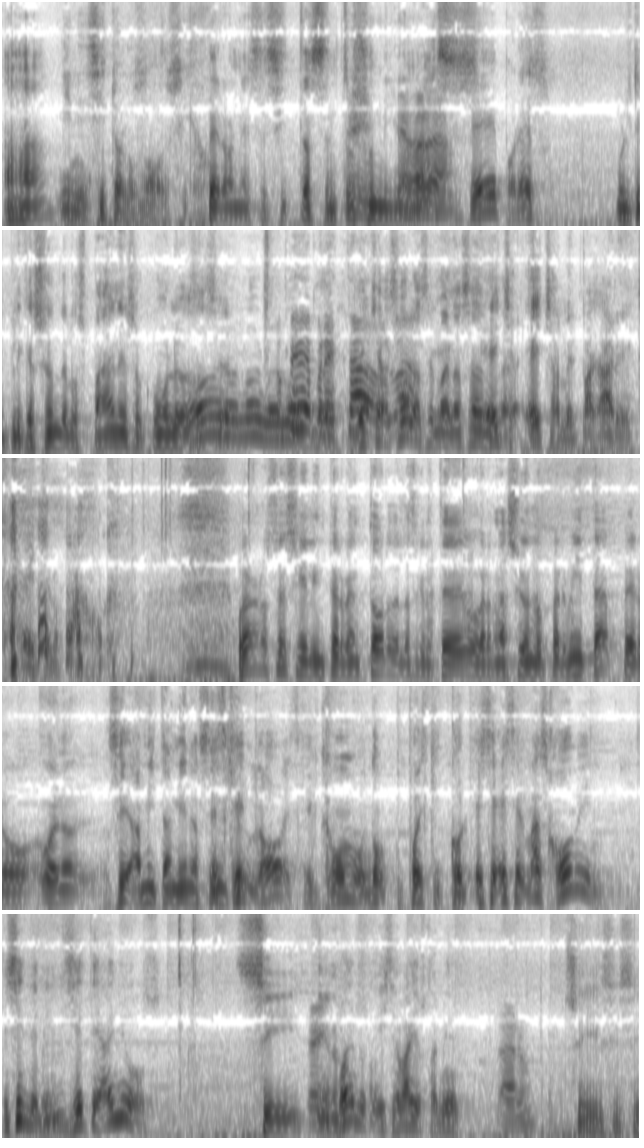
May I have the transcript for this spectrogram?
Ajá. Y necesito a los dos, hijo. Pero necesitas entonces Sí, un millón más. Sí, por eso. multiplicación de los panes o cómo le vas a No, hacer. no, no, no. No pide no. prestado. Echa ¿verdad? sola Semana Santa. Echa- échame el pagaré, te lo pago. Bueno, no sé si el interventor de la Secretaría de Gobernación lo permita, pero bueno, sí, a mí también Es Asensio. que no, es que cómo, no, pues que con- ese es el más joven, es el de 27 años. Sí, Bueno, y Ceballos también. Claro. Sí, sí, sí.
